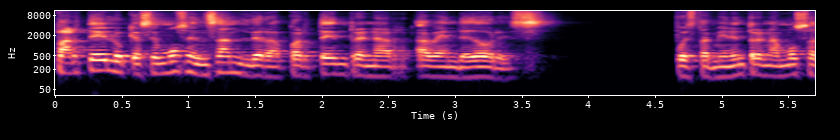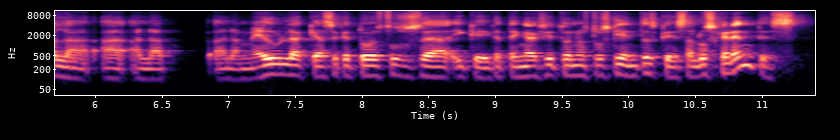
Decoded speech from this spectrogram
parte de lo que hacemos en Sandler, aparte de entrenar a vendedores, pues también entrenamos a la, a, la, médula que hace que todo esto suceda y que, tenga éxito en nuestros clientes, que es a los gerentes,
